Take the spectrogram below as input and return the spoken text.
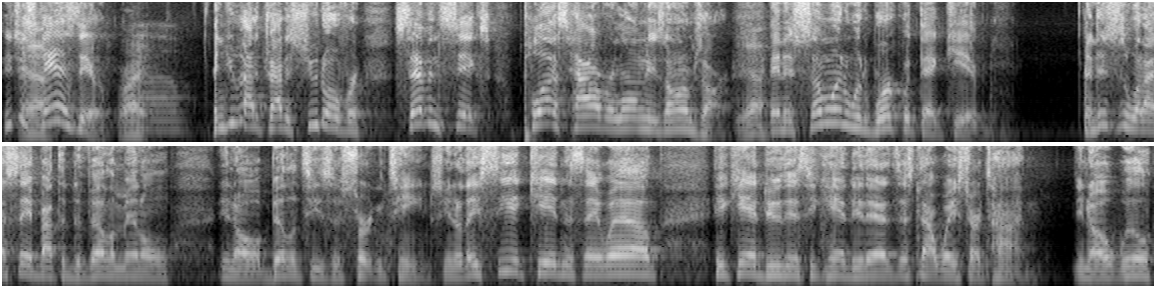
he just Yeah. stands there. right. And you got to try to shoot over seven six plus however long his arms are. Yeah. And if someone would work with that kid, and this is what I say about the developmental, you know, abilities of certain teams. You know, they see a kid and they say, "Well, he can't do this, he can't do that. Let's not waste our time." You know, will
